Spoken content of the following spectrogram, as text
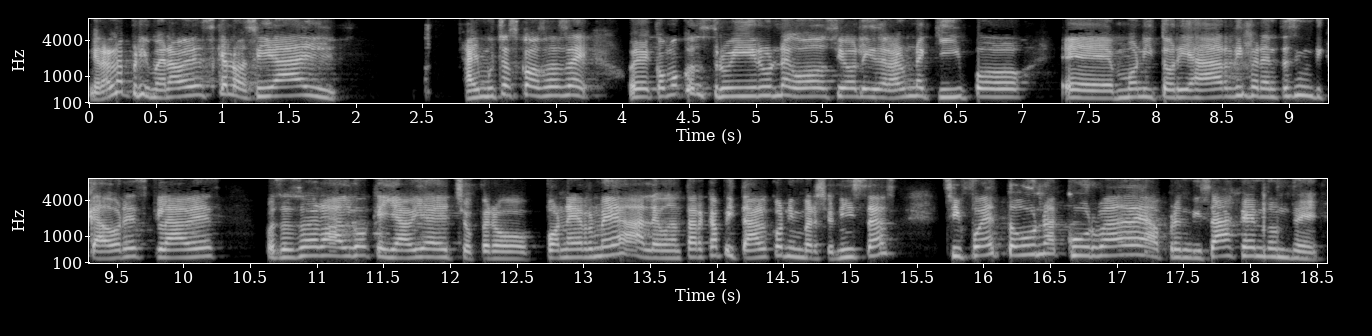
era la primera vez que lo hacía y hay muchas cosas de oye, cómo construir un negocio, liderar un equipo, eh, monitorear diferentes indicadores claves. Pues eso era algo que ya había hecho, pero ponerme a levantar capital con inversionistas sí fue toda una curva de aprendizaje en donde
